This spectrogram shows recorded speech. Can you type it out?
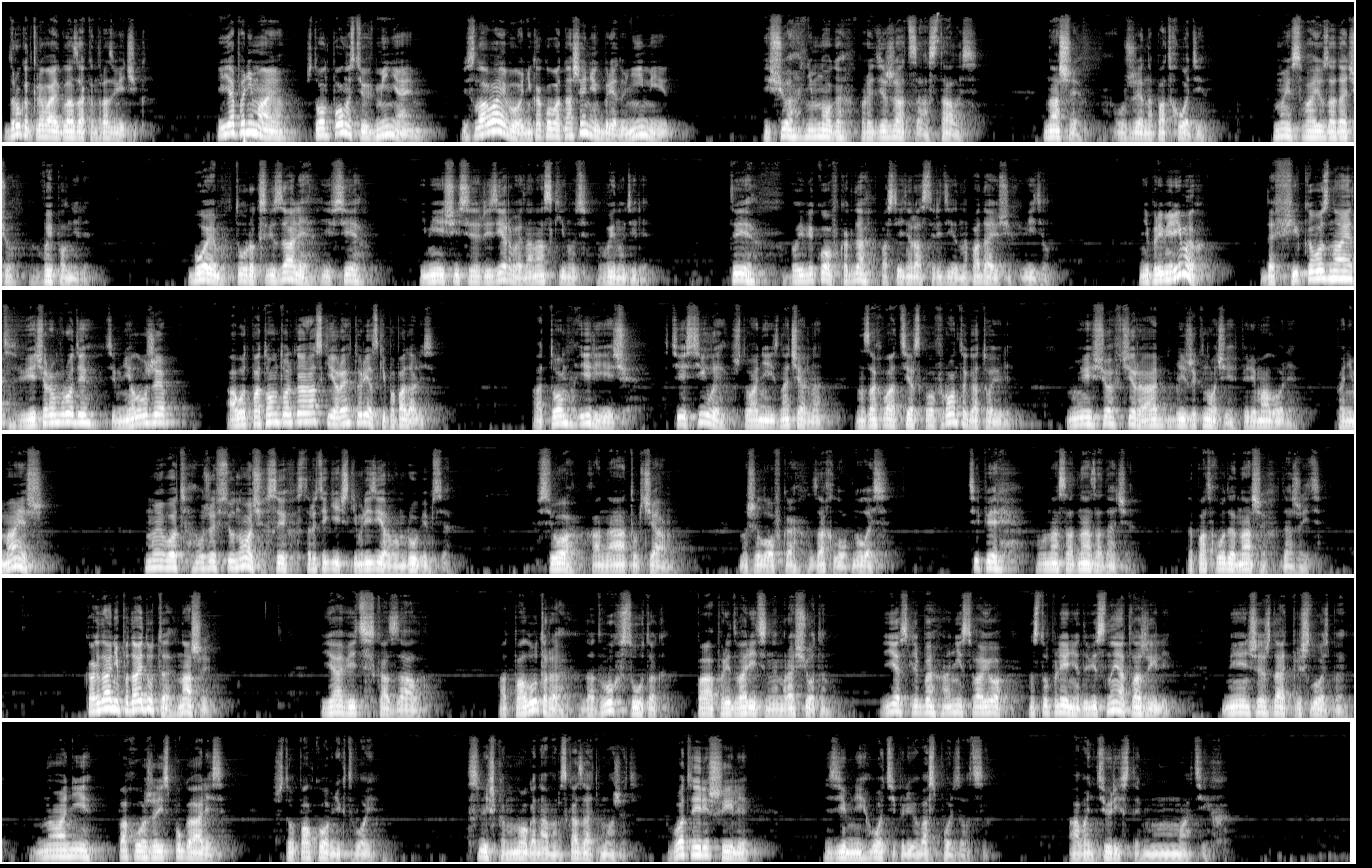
Вдруг открывает глаза контрразведчик. И я понимаю, что он полностью вменяем, и слова его никакого отношения к бреду не имеют. Еще немного продержаться осталось. Наши уже на подходе. Мы свою задачу выполнили. Боем турок связали и все имеющиеся резервы на нас кинуть вынудили. Ты боевиков когда последний раз среди нападающих видел? Непримиримых? Да фиг его знает, вечером вроде, темнело уже. А вот потом только аскеры турецкие попадались. О том и речь. Те силы, что они изначально на захват Терского фронта готовили, мы еще вчера ближе к ночи перемололи. Понимаешь? Мы вот уже всю ночь с их стратегическим резервом рубимся. Все, хана турчам. Мышеловка захлопнулась. Теперь у нас одна задача. До подхода наших дожить. Когда они подойдут-то, наши? Я ведь сказал, от полутора до двух суток по предварительным расчетам. Если бы они свое наступление до весны отложили, меньше ждать пришлось бы. Но они, похоже, испугались, что полковник твой слишком много нам рассказать может. Вот и решили зимней оттепелью воспользоваться. Авантюристы, мать их.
